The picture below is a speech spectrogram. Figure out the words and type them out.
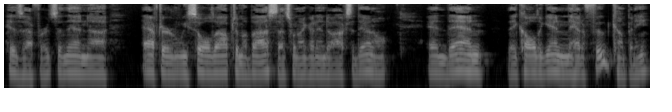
his efforts. And then uh, after we sold Optima Bus, that's when I got into Occidental, and then they called again, and they had a food company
